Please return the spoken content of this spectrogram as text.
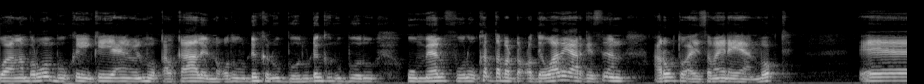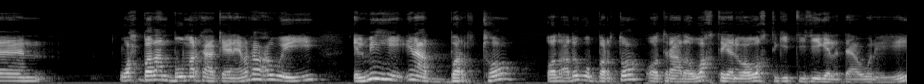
Waa number one buu ka ka yahay inuu ilmuhu qalqaali noqdo uu dhankan u boodo dhankan u boodo uu meel fuulu ka daba dhaco. Dee waa adiga arkay sidan carruurtu ay samaynayaan moogta wax badan buu markaa keenaya marka waxa weeye ilmihii inaad barto ood adigu barto oo tiraahdo waqtigani waa waqtigii t v-ga la daawanayay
